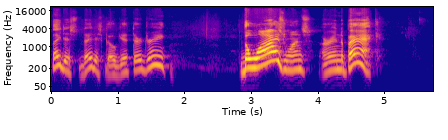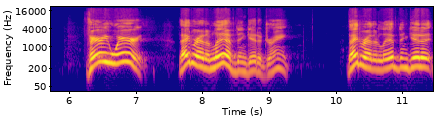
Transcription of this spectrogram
They just, they just go get their drink. The wise ones are in the back. Very wary. They'd rather live than get a drink. They'd rather live than get a,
